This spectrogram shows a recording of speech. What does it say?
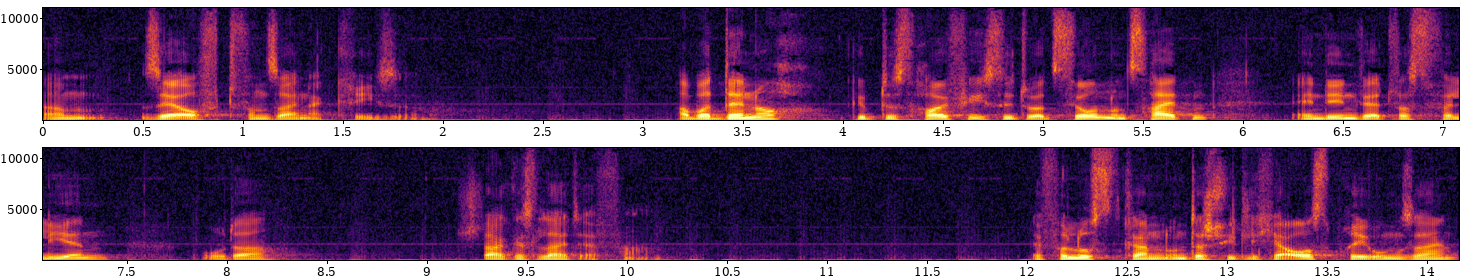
ähm, sehr oft von seiner Krise. Aber dennoch gibt es häufig Situationen und Zeiten, in denen wir etwas verlieren oder starkes Leid erfahren. Der Verlust kann unterschiedliche Ausprägungen sein,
